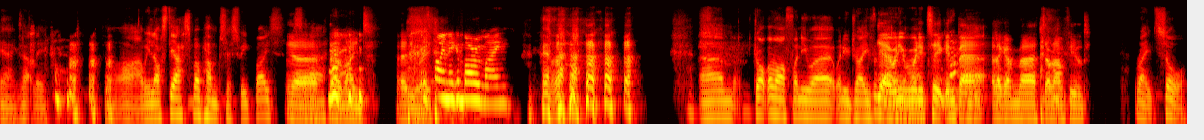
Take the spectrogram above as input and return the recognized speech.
Yeah, exactly. So, oh, we lost the asthma pumps this week, boys. It's, yeah, never mind. Anyway. It's fine, I can borrow mine. um, drop them off when you uh, when you drive. yeah, when you and when that. you're taking Yeah. Bellingham uh, down Anfield, Right. So,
